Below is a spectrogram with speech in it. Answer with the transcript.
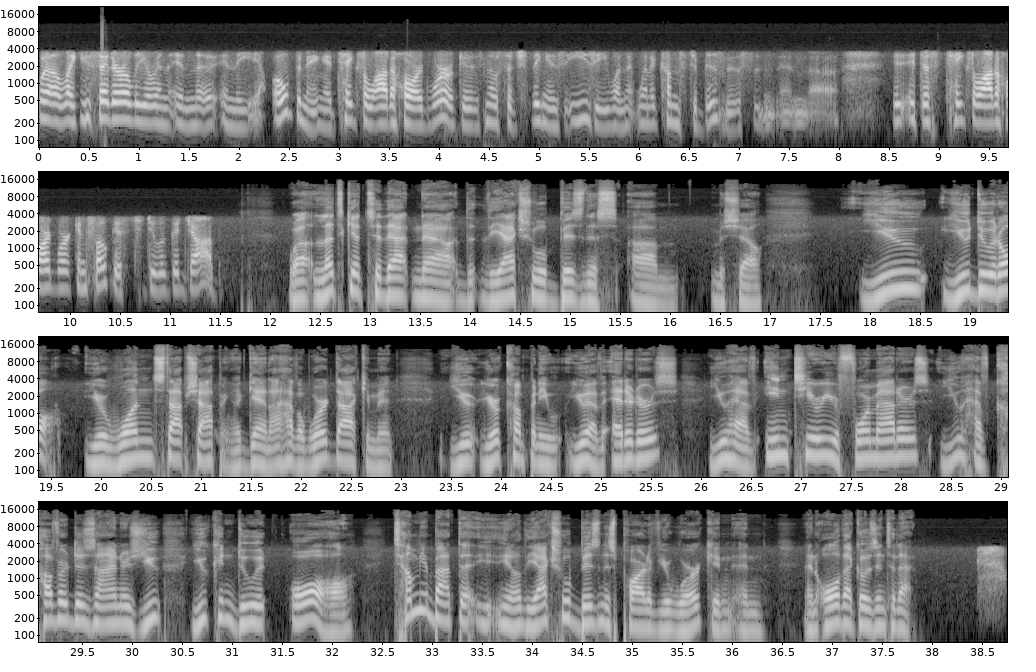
Well, like you said earlier in, in the in the opening, it takes a lot of hard work. There's no such thing as easy when it, when it comes to business, and, and uh, it, it just takes a lot of hard work and focus to do a good job. Well, let's get to that now. The, the actual business, um, Michelle. You you do it all. You're one stop shopping. Again, I have a Word document. You, your company, you have editors you have interior formatters, you have cover designers, you you can do it all. Tell me about the you know the actual business part of your work and and and all that goes into that.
